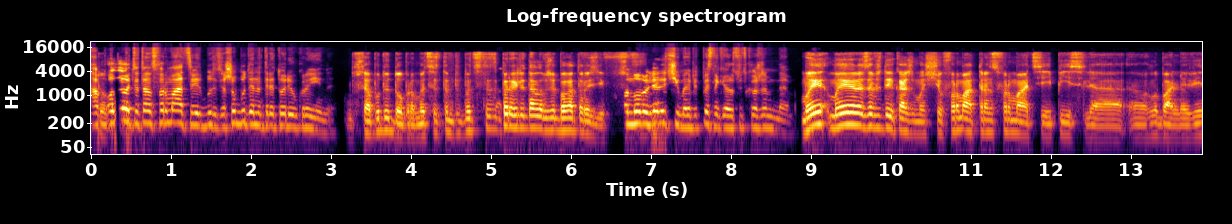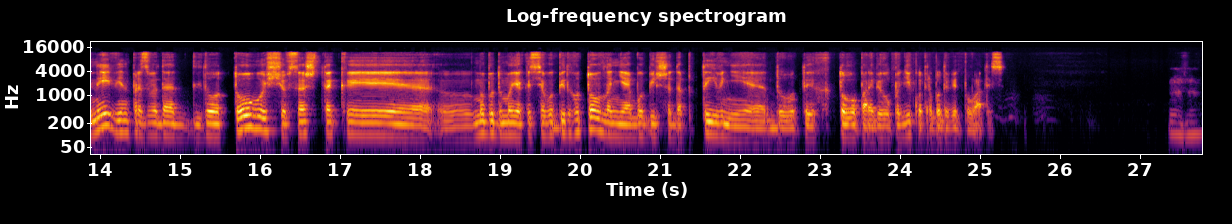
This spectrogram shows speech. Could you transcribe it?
А Тобто, коли ця трансформація відбудеться, що буде на території України? все буде добре. Ми це, ми це переглядали вже багато разів. Панове глядачі, мене підписники ростуть кожним днем. Ми, ми завжди кажемо, що формат трансформації після е, глобальної війни він призведе до того, що все ж таки е, ми будемо якось або підготовлені, або більш адаптивні до тих того перебігу подій, котрий буде відбуватися. Угу.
